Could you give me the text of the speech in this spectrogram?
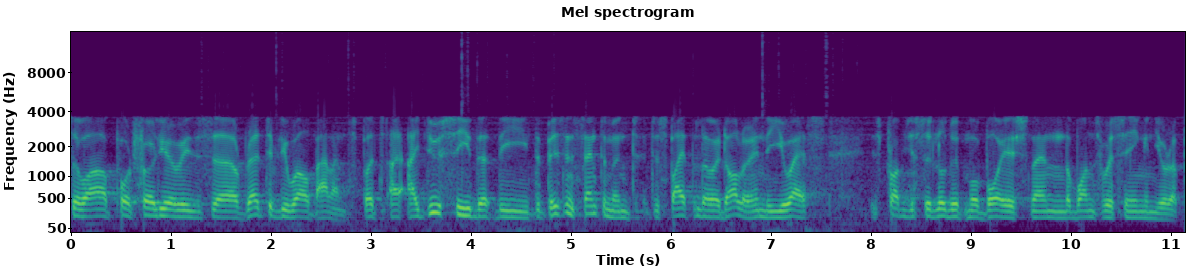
So our portfolio is uh, relatively well balanced. But I, I, do see that the, the business sentiment, despite the lower dollar in the U.S., is probably just a little bit more boyish than the ones we're seeing in Europe.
